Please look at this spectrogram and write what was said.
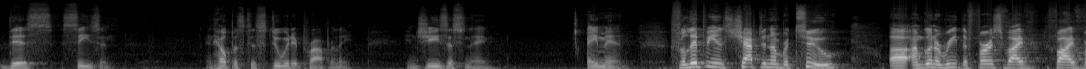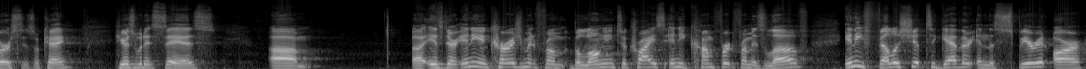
this season and help us to steward it properly. In Jesus' name, amen. Philippians chapter number two, uh, I'm going to read the first five, five verses, okay? Here's what it says. Um, uh, is there any encouragement from belonging to Christ? Any comfort from his love? Any fellowship together in the Spirit? Are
